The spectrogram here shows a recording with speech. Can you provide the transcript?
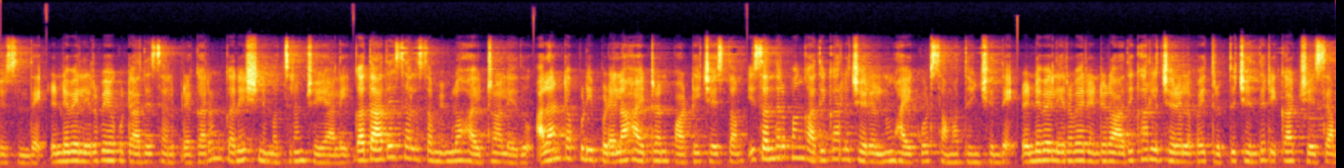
చేసింది. రెండు వేల ఇరవై ఒకటి ఆదేశాల ప్రకారం గణేష్ నిమజ్జనం చేయాలి. గత ఆదేశాల సమయంలో హైడ్రా లేదు. అలాంటప్పుడు ఇప్పుడు ఎలా హైడ్రాను పార్టీ చేస్తాం? ఈ సందర్భంగా అధికారుల చర్యలను హైకోర్టు సమర్థించింది. రెండు వేల ఇరవై రెండులో అధికారుల చర్యలపై తృప్తి చెంది రికార్డ్ చేశాం.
